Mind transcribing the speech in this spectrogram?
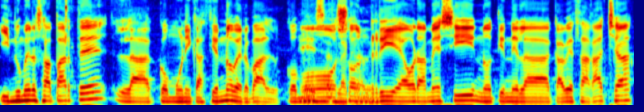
Y números aparte, la comunicación no verbal, cómo sonríe ahora Messi, no tiene la cabeza gacha,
